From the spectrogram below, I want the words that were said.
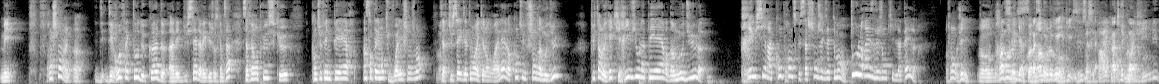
mais franchement, un- un- des, des refactos de code avec du sed, avec des choses comme ça, ça fait en plus que quand tu fais une PR, instantanément, tu vois les changements. C'est-à-dire tu sais exactement à quel endroit elle est, alors quand tu changes un module, putain, le gars qui review la PR d'un module, réussir à comprendre ce que ça change exactement en tout le reste des gens qui l'appellent, franchement, génie. Bravo Bah, le gars, quoi. Bravo le puis, C'est juste bah, c'est pareil que un quand truc tu quand une lib.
